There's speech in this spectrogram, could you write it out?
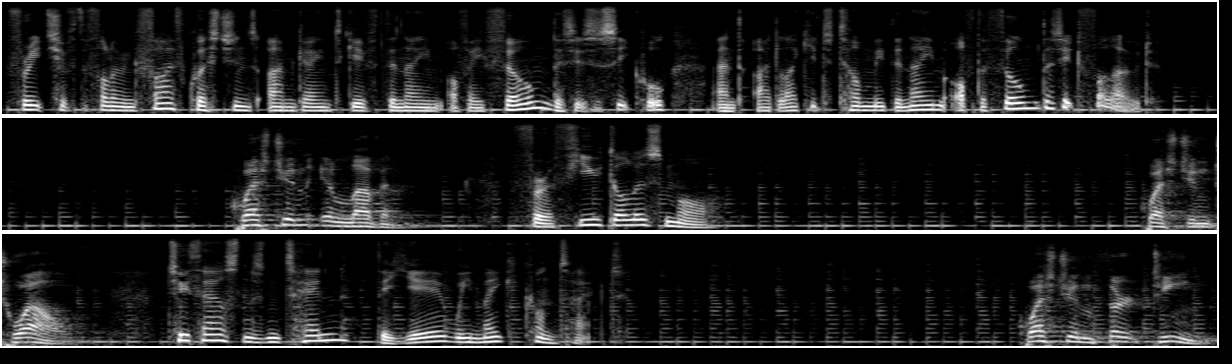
For each of the following five questions, I'm going to give the name of a film that is a sequel, and I'd like you to tell me the name of the film that it followed. Question 11. For a few dollars more. Question 12. 2010, the year we make contact. Question 13.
